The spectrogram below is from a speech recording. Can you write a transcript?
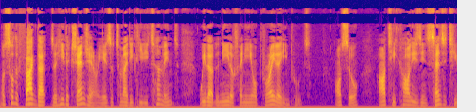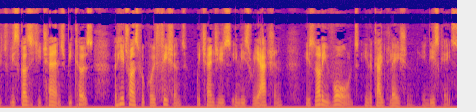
Also the fact that the heat exchange area is automatically determined without the need of any operator input. Also, RTCAL is insensitive to viscosity change because the heat transfer coefficient, which changes in this reaction, is not involved in the calculation in this case.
